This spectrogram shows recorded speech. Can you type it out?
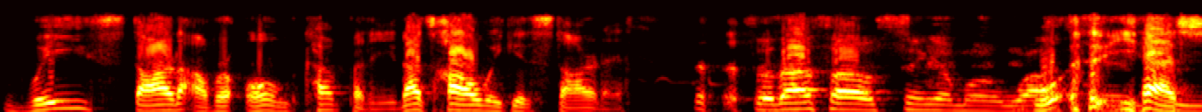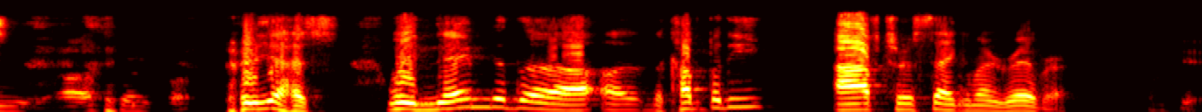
We start our own company. That's how we get started. So that's how Sangamon was. Yes. Uh, yes, we named the uh, the company after Sangamon River. okay.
